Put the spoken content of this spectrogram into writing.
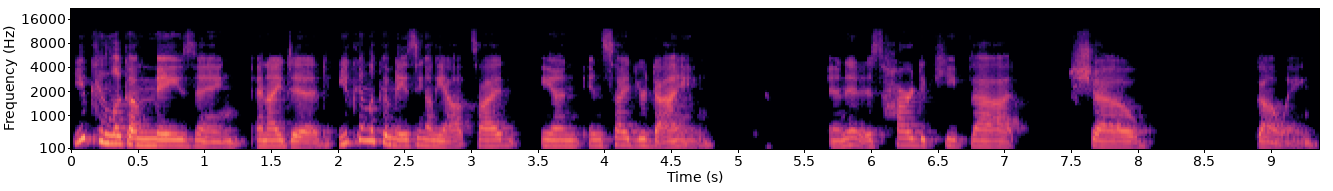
you can look amazing and i did you can look amazing on the outside and inside you're dying and it is hard to keep that show going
